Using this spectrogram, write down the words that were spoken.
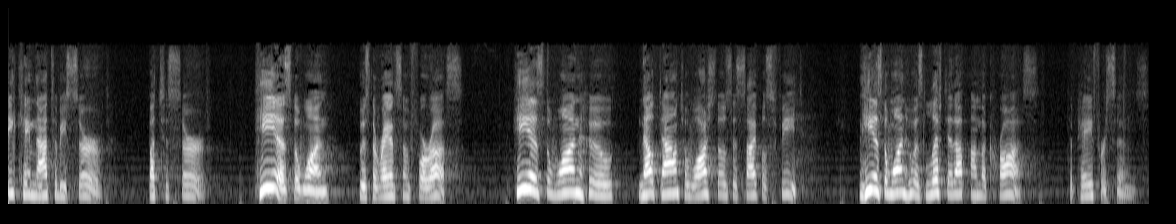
he came not to be served, but to serve. He is the one who is the ransom for us. He is the one who knelt down to wash those disciples' feet. And he is the one who was lifted up on the cross to pay for sins.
